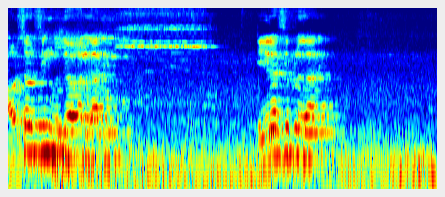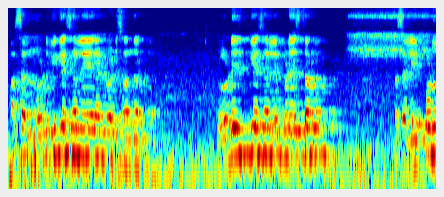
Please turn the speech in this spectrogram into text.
అవుట్సోర్సింగ్ ఉద్యోగాలు కానీ డీలర్షిప్లు కానీ అసలు నోటిఫికేషన్ లేనటువంటి సందర్భం. నోటిఫికేషన్లు ఎప్పుడు ఇస్తారు? అసలు ఎప్పుడు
